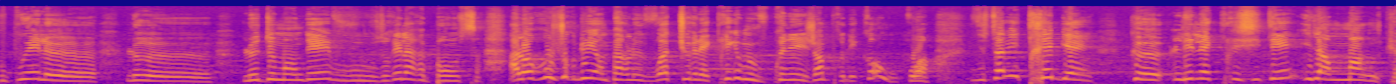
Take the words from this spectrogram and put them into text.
Vous pouvez le, le, demander, vous aurez la réponse. Alors aujourd'hui, on parle de voiture électrique, mais vous prenez les gens pour des cons ou quoi? Vous savez très bien que l'électricité, il en manque.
